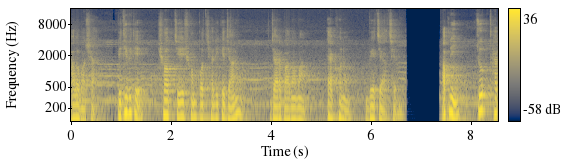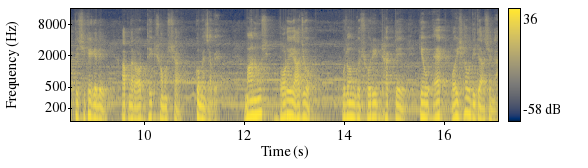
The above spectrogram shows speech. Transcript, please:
ভালোবাসা। পৃথিবীতে সবচেয়ে সম্পদশালীকে জানো? যার বাবা মা এখনও বেঁচে আছেন। আপনি চুপ থাকতে শিখে গেলে আপনার অর্ধেক সমস্যা কমে যাবে। মানুষ বড়ই আজব। উলঙ্গ শরীর ঢাকতে কেউ এক পয়সাও দিতে আসে না।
